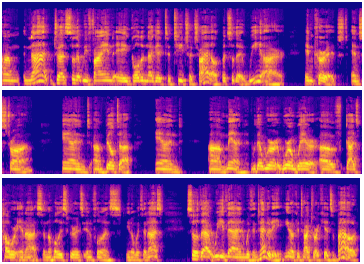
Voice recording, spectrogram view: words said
Um, not just so that we find a golden nugget to teach a child, but so that we are encouraged and strong and um, built up and um, man that we're we're aware of God's power in us and the Holy Spirit's influence you know within us so that we then with integrity you know can talk to our kids about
